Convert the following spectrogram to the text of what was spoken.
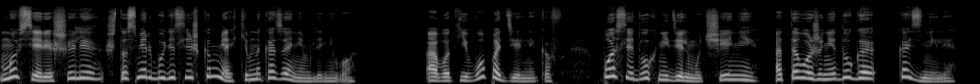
Мы все решили, что смерть будет слишком мягким наказанием для него. А вот его подельников после двух недель мучений от того же недуга казнили.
